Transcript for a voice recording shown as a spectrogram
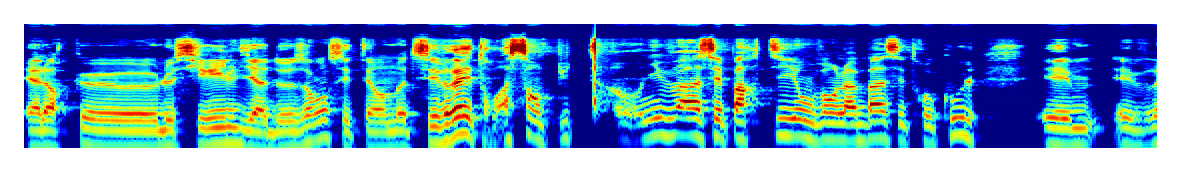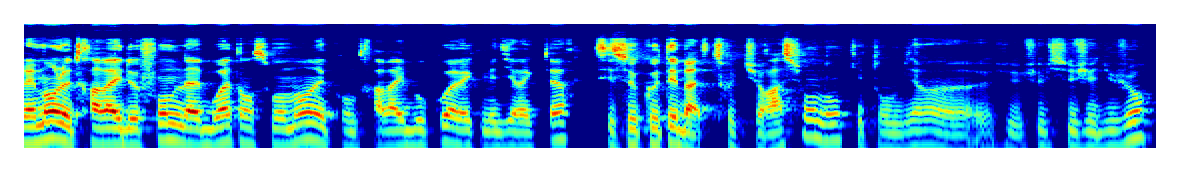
Et alors que le Cyril d'il y a deux ans, c'était en mode c'est vrai, 300, putain, on y va, c'est parti, on vend là-bas, c'est trop cool. Et, vraiment, le travail de fond de la boîte en ce moment, et qu'on travaille beaucoup avec mes directeurs, c'est ce côté bah, structuration, donc, qui tombe bien, euh, vu, le sujet du jour,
